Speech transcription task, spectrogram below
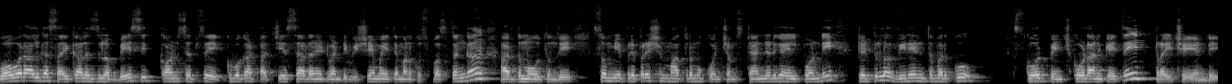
ఓవరాల్గా సైకాలజీలో బేసిక్ కాన్సెప్ట్స్ ఎక్కువగా టచ్ చేశాడనేటువంటి విషయం అయితే మనకు స్పష్టంగా అర్థమవుతుంది. సో మీ ప్రిపరేషన్ మాత్రము కొంచెం స్టాండర్డ్గా వెళ్ళిపోండి. టెట్లో వీలైనంత వరకు స్కోర్ పెంచుకోవడానికైతే ట్రై చేయండి.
